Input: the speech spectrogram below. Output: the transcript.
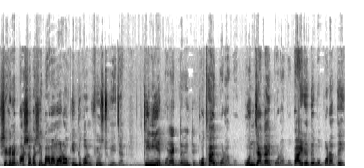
সেখানে পাশাপাশি বাবা মারাও কিন্তু কনফিউজড হয়ে যান। কি নিয়ে পড়াবো। কোথায় পড়াবো? কোন জায়গায় পড়াবো? বাইরে দেবো পড়াতে?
